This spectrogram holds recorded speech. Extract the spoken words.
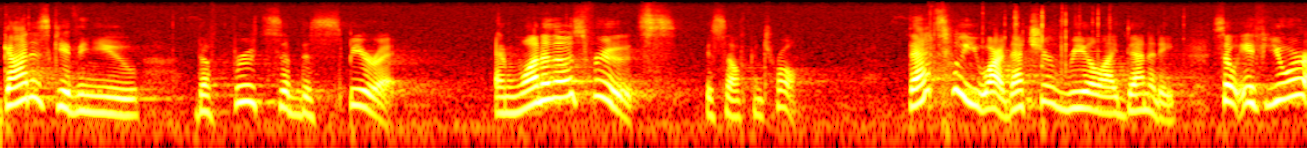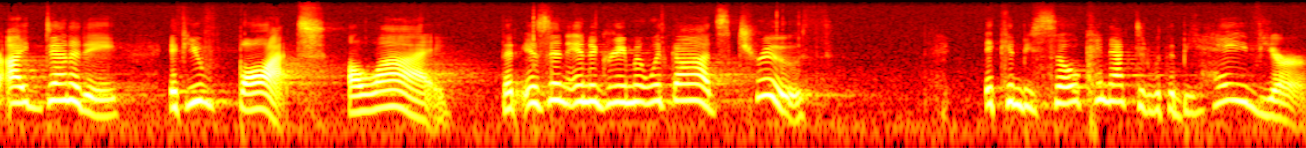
God has given you the fruits of the Spirit. And one of those fruits is self control. That's who you are. That's your real identity. So if your identity, if you've bought a lie that isn't in agreement with God's truth, it can be so connected with the behavior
